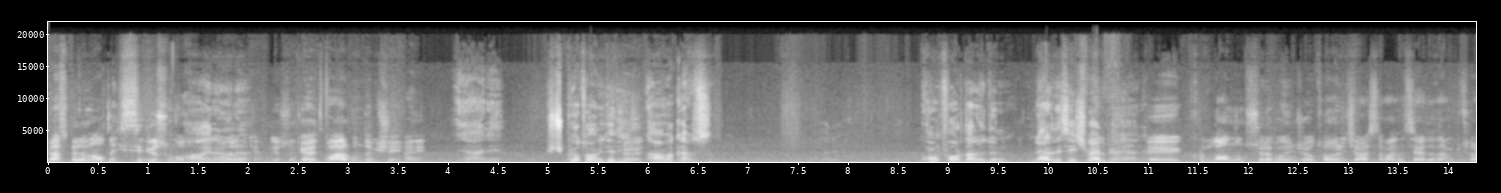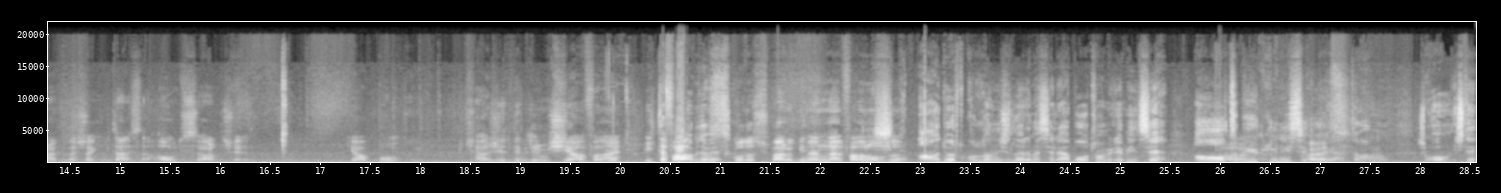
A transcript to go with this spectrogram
gaz pedalının altında hissediyorsun bu otomobili Aynen öyle. kullanırken. Diyorsun ki evet var bunda bir şey. Hani Yani küçük bir otomobil de değil Evet. ama bakar mısın? Yani konfordan ödün neredeyse hiç vermiyor yani. e, kullandığım süre boyunca otomobilin içerisinde ben de seyreden bütün arkadaşlar ki bir tanesinde Audi'si vardı şey dedim. Ya bu tercih edilebilirmiş ya falan. İlk defa Tabii, tabii. Skoda Superb'e binenler falan oldu. Şimdi A4 kullanıcıları mesela bu otomobile binse A6 Aa, büyüklüğünü hissediyor evet. yani tamam mı? İşte o işte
